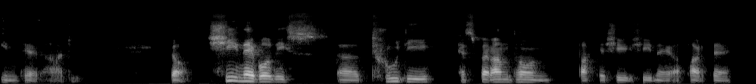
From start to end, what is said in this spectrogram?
interagi. Do, si ne volis uh, trudi Esperanton, fakte si, si ne aparte eh,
